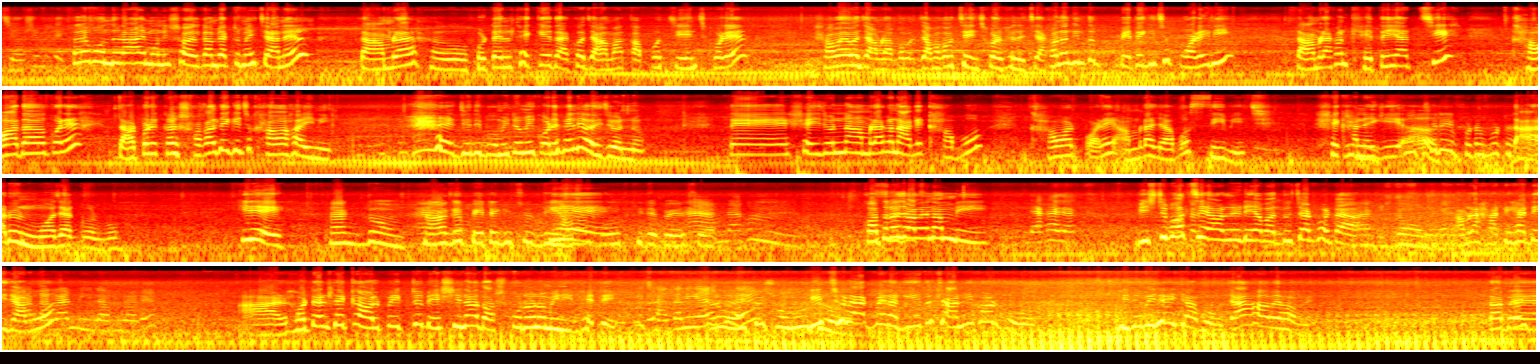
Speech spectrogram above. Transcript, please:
Hello বন্ধুরা I Manisha welcome back to my channel তা আমরা হোটেল থেকে দেখো জামা কাপড় চেঞ্জ করে সবাই আমার জামা কাপড় জামা কাপড় চেঞ্জ করে ফেলেছি। এখনও কিন্তু পেটে কিছু পড়েনি। তা আমরা এখন খেতে যাচ্ছি খাওয়া দাওয়া করে তারপরে কাল সকাল থেকে কিছু খাওয়া হয়নি। যদি বমি টমি করে ফেলি ওই জন্য। তে সেই জন্য আমরা এখন আগে খাব। খাওয়ার পরে আমরা যাব সি বিচ সেখানে গিয়ে। দারুণ মজা করব। কিরে? একদম আগে পেটে কিছু দিয়ে খিদে পেয়েছে। হ্যাঁ, এখন কতটা জলে নামবি? দেখা যাক। বৃষ্টি পড়ছে অলরেডি আবার দু চার ফোঁটা। একদম। আমরা হাঁটি হাঁটি যাব। আর হোটেল থেকে অল্প একটু বেশি না দশ পনেরো মিনিট হেঁটে। কিচ্ছু লাগবে না গিয়ে তো চানই করব। ভিজে ভিজেই যাব যা হবে হবে। তবে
